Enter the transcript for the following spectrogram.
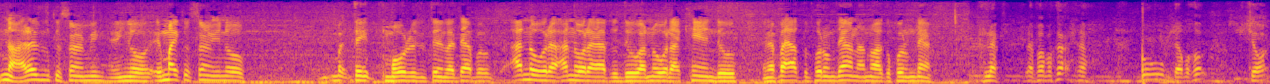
No, that doesn't concern me. And, you know, it might concern, you know, think promoters and things like that, but I know what I, I know what I have to do. I know what I can do. And if I have to put them down, I know I can put them down. Left, left uppercut, left. Boom, double hook, short,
